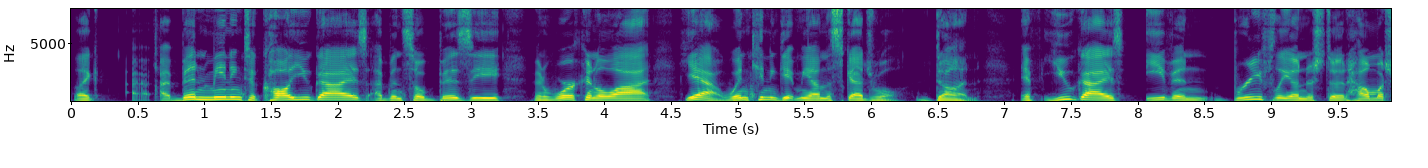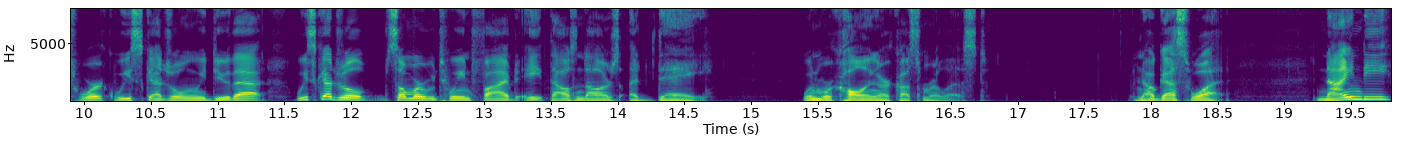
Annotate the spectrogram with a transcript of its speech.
Like, I've been meaning to call you guys. I've been so busy, been working a lot. Yeah, when can you get me on the schedule? Done. If you guys even briefly understood how much work we schedule when we do that, we schedule somewhere between five to eight thousand dollars a day when we're calling our customer list. Now, guess what? 90,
